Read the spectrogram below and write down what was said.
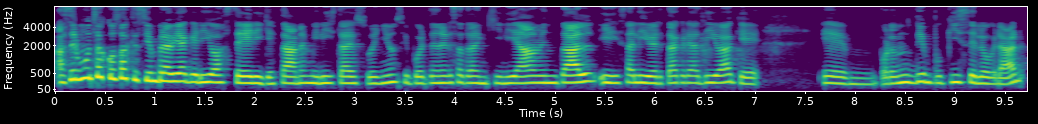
hacer muchas cosas que siempre había querido hacer y que estaban en mi lista de sueños y poder tener esa tranquilidad mental y esa libertad creativa que em, por tanto tiempo quise lograr.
